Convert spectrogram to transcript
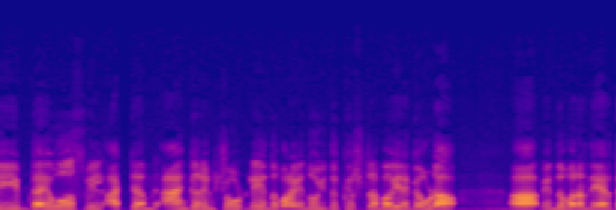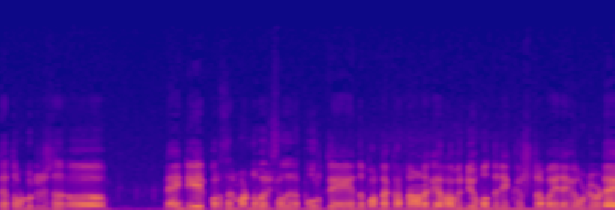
deep divers will attempt anchoring shortly എന്ന് പറയുന്നു. ഇത് കൃഷ്ണഭൈര ഗൗഡ. എന്ന് പറഞ്ഞാൽ നേരത്തെ തൊണ്ണൂറ്റി നയന്റി എയ്റ്റ് പെർസെന്റ് മണ്ണ് പരിശോധന പൂർത്തിയായി എന്ന് പറഞ്ഞ കർണാടക റവന്യൂ മന്ത്രി കൃഷ്ണഭൈര ഗൗഡയുടെ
